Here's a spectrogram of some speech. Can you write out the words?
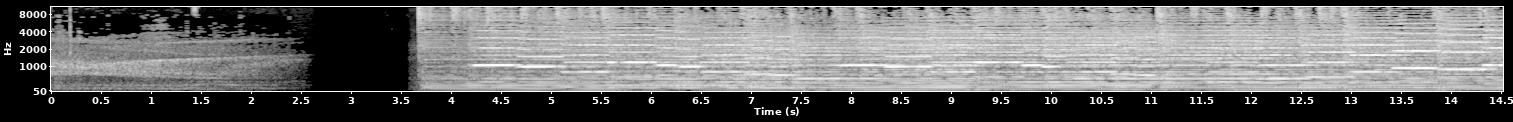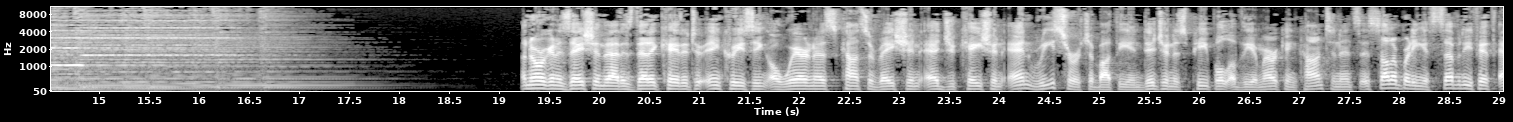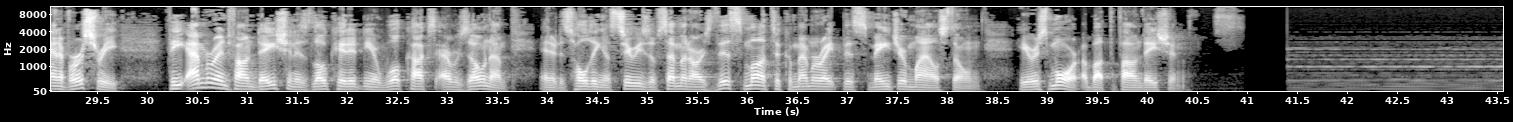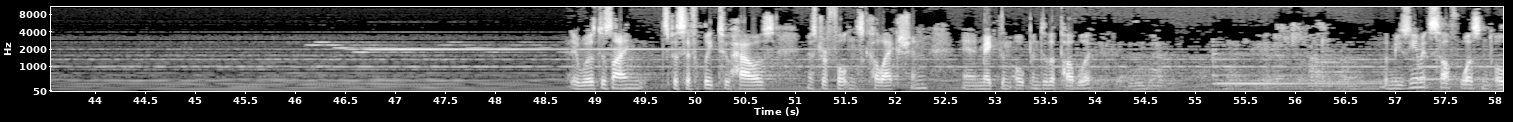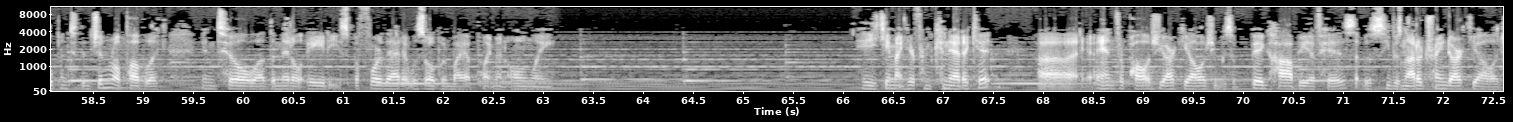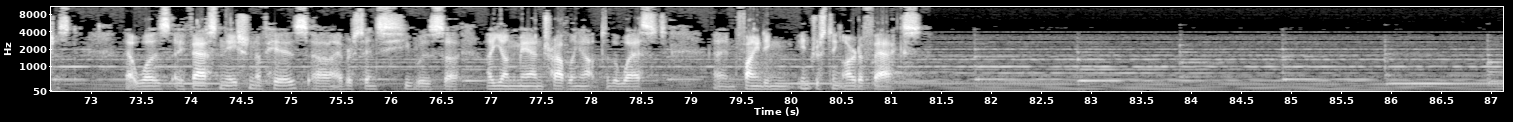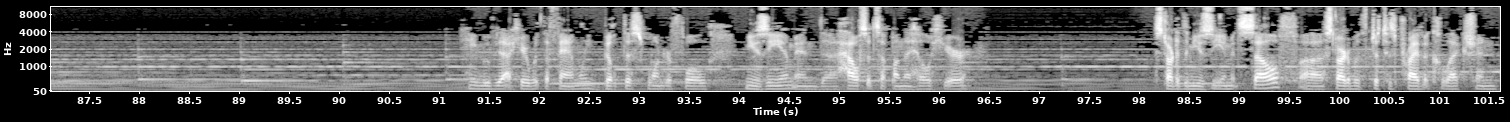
An organization that is dedicated to increasing awareness, conservation, education, and research about the indigenous people of the American continents is celebrating its 75th anniversary. The Amerind Foundation is located near Willcox, Arizona, and it is holding a series of seminars this month to commemorate this major milestone. Here is more about the foundation. It was designed specifically to house Mr. Fulton's collection and make them open to the public. The museum itself wasn't open to the general public until uh, the middle 80s. Before that, it was open by appointment only. He came out here from Connecticut. Uh, anthropology, archaeology was a big hobby of his. That was, he was not a trained archaeologist that was a fascination of his uh, ever since he was uh, a young man traveling out to the West and finding interesting artifacts. He moved out here with the family, built this wonderful museum and the house that's up on the hill here. Started the museum itself, uh, started with just his private collection.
